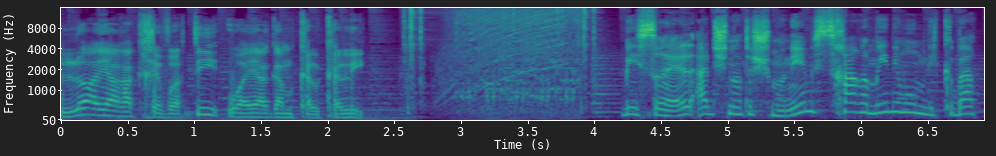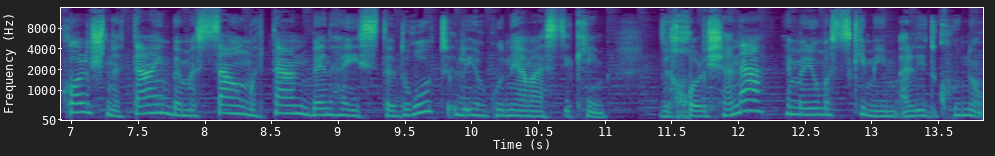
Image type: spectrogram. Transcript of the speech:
לא היה רק חברתי, הוא היה גם כלכלי. בישראל, עד שנות ה-80, שכר המינימום נקבע כל שנתיים במשא ומתן בין ההסתדרות לארגוני המעסיקים, וכל שנה הם היו מסכימים על עדכונו.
